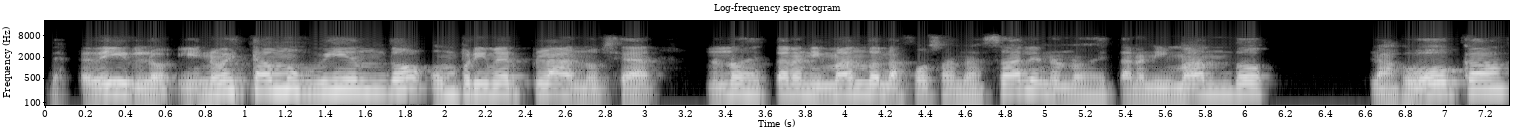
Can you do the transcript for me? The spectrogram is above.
despedirlo. Y no estamos viendo un primer plano, o sea, no nos están animando las fosas nasales, no nos están animando las bocas,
